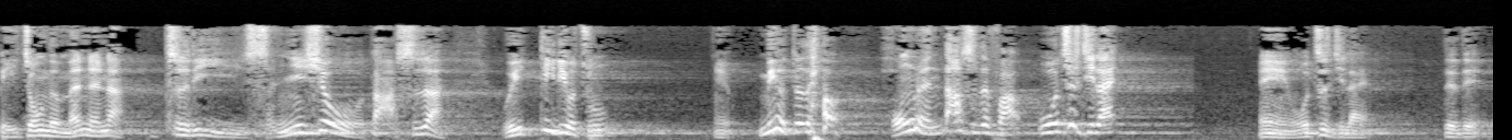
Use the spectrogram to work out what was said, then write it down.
北宗的门人呐，自立神秀大师啊为第六祖，哎，没有得到弘忍大师的法，我自己来，哎，我自己来，对不对？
